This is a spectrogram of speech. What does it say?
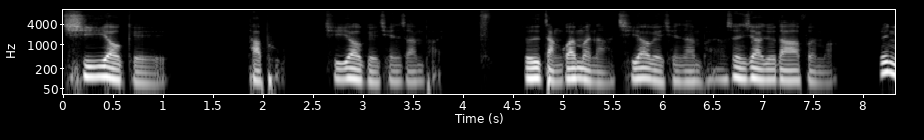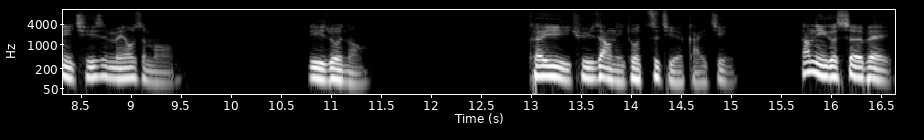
七要给 top，七要给前三排，就是长官们啊，七要给前三排，剩下就大家分嘛。所以你其实没有什么利润哦，可以去让你做自己的改进。当你一个设备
